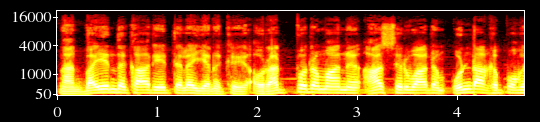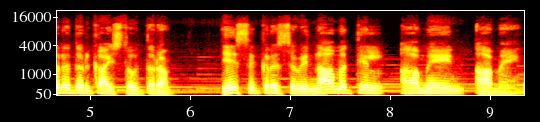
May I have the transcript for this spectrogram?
நான் பயந்த காரியத்தில் எனக்கு ஒரு அற்புதமான ஆசிர்வாதம் உண்டாக போகிறதற்காய் ஸ்தோத்திரம். இயேசு கிறிஸ்துவின் நாமத்தில் ஆமேன் ஆமேன்.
